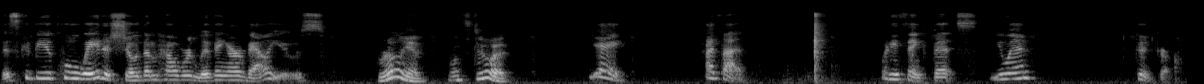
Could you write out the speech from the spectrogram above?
This could be a cool way to show them how we're living our values. Brilliant. Let's do it. Yay. High five. What do you think, Bits? You in? Good girl.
